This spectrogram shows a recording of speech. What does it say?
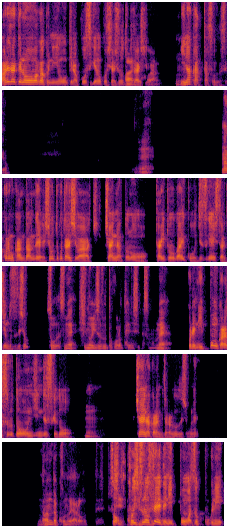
あれだけの我が国に大きな功績を残した聖徳太子はいなかったそうですよ。ねまあこれも簡単で、聖徳太子はチチャイナとの対等外交を実現した人物でしょ？そうですね。日の出るところ天使ですもんね。これ日本からすると恩人ですけど、うん。チャイナから見たらどうでしょうね。なんだこの野郎って。そう、こいつのせいで日本は属国に、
